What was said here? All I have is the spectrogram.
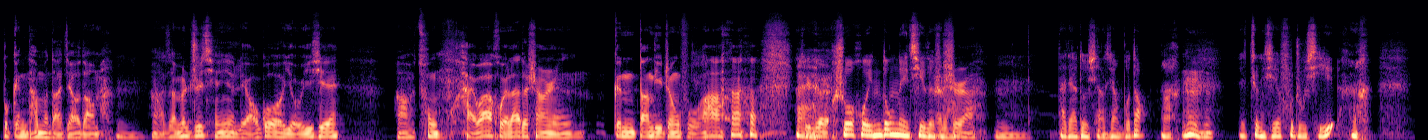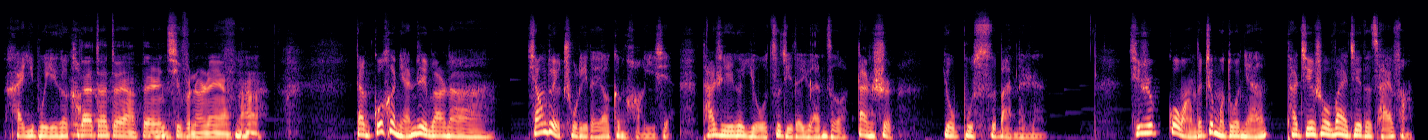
不跟他们打交道嘛。嗯啊，咱们之前也聊过，有一些啊从海外回来的商人跟当地政府啊，哈 哈这个哎、说霍云东那期的时候，是啊，嗯，大家都想象不到啊，嗯，政协副主席 还一步一个坎儿。对对对啊，被人欺负成这样嗯啊，但郭鹤年这边呢，相对处理的要更好一些。他是一个有自己的原则，但是又不死板的人。其实过往的这么多年，他接受外界的采访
